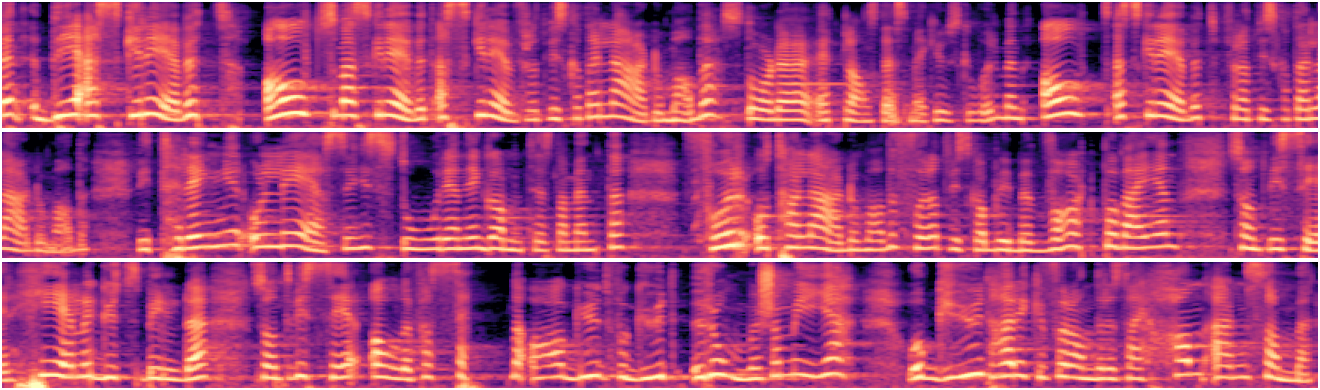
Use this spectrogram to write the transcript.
Men det er skrevet. Alt som er skrevet, er skrevet for at vi skal ta lærdom av det. står det et eller annet sted som jeg ikke husker hvor. Men alt er skrevet for at vi skal ta lærdom av det. Vi trenger å lese historien i Gammeltestamentet for å ta lærdom av det, for at vi skal bli bevart på veien, sånn at vi ser hele Guds bilde, sånn at vi ser alle fasetter av Gud, for Gud rommer så mye. Og Gud har ikke forandret seg. Han er den samme.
